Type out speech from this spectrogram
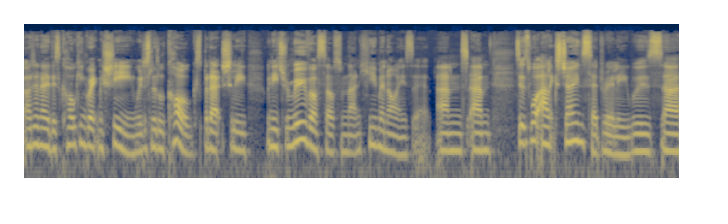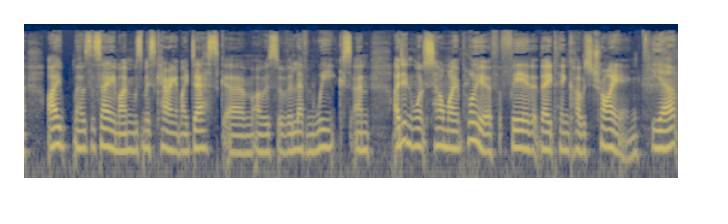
I don't know, this hulking great machine. We're just little cogs, but actually, we need to remove ourselves from that and humanize it. And um, so it's what Alex Jones said. Really, was uh, I, I was the same. I was miscarrying at my desk. Um, I was sort of eleven weeks, and I didn't want to tell my employer for fear that they'd think I was trying yeah,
